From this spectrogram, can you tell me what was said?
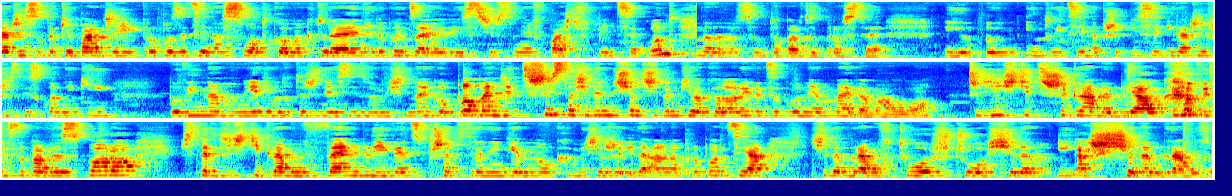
raczej są takie bardziej propozycje na słodko, na które nie do końca jest się w stanie wpaść w 5 sekund. Nadal są to bardzo proste i intuicyjne przepisy i raczej wszystkie składniki powinnam mieć, bo to też nie jest nic wymyślnego. To będzie 377 kilokalorii, więc ogólnie mega mało. 33 gramy białka, więc naprawdę sporo. 40 gramów węgli, więc przed treningiem nóg myślę, że idealna proporcja. 7 gramów tłuszczu 7 i aż 7 gramów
